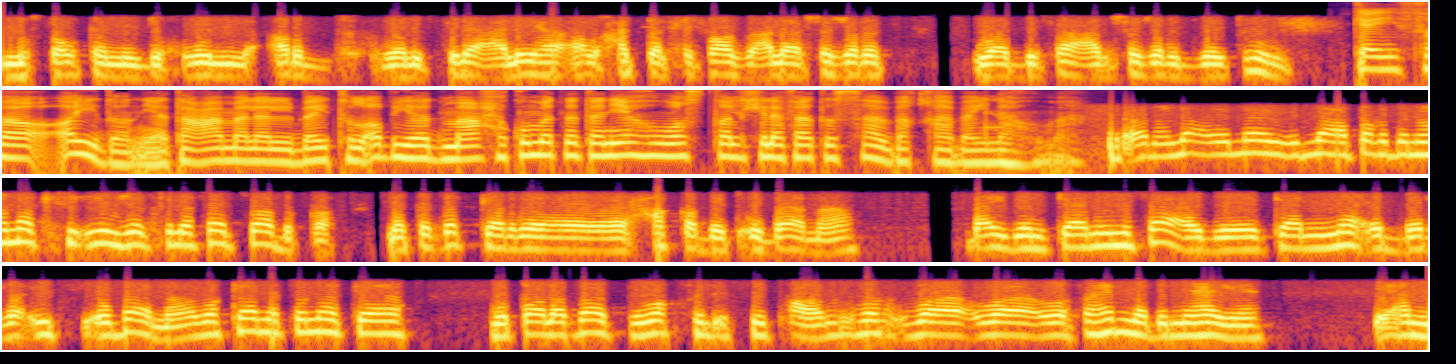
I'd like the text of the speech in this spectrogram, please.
مستوطن من دخول أرض والاستيلاء عليها أو حتى الحفاظ على شجرة والدفاع عن شجرة زيتون. كيف أيضا يتعامل البيت الأبيض مع حكومة نتنياهو وسط الخلافات السابقة بينهما؟ أنا لا لا, لا أعتقد أن هناك يوجد خلافات سابقة. نتذكر حقبة أوباما. بايدن كان المساعد كان نائب الرئيس أوباما وكانت هناك مطالبات بوقف الاستيطان وفهمنا بالنهاية بأن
